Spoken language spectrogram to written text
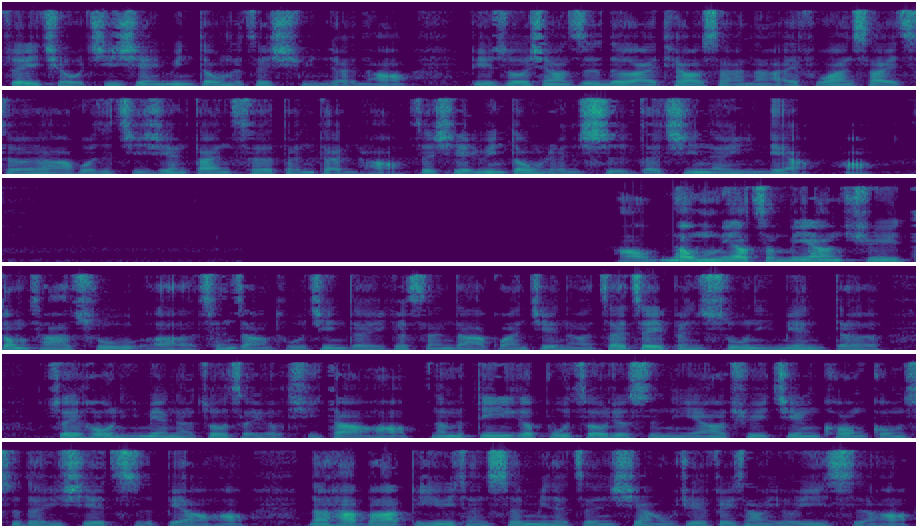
追求极限运动的这群人哈。比如说像是热爱跳伞啊、F1 赛车啊，或者极限单车等等哈，这些运动人士的机能饮料哈。好，那我们要怎么样去洞察出呃成长途径的一个三大关键呢？在这本书里面的。最后里面呢，作者有提到哈，那么第一个步骤就是你要去监控公司的一些指标哈，那他把它比喻成生命的真相，我觉得非常有意思哈，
